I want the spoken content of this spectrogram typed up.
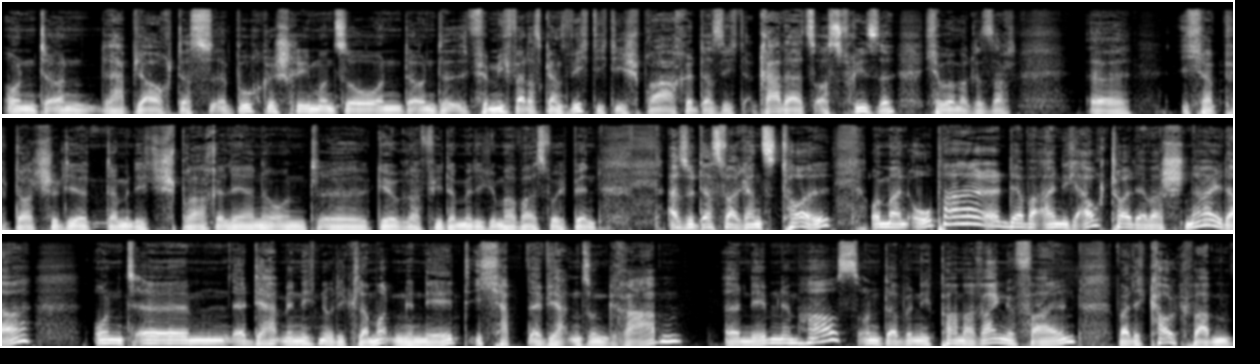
und und habe ja auch das Buch geschrieben und so und und für mich war das ganz wichtig die Sprache, dass ich gerade als Ostfriese, ich habe immer gesagt, äh, ich habe Deutsch studiert, damit ich die Sprache lerne und äh, Geografie, damit ich immer weiß, wo ich bin. Also das war ganz toll. Und mein Opa, der war eigentlich auch toll, der war Schneider und ähm, der hat mir nicht nur die Klamotten genäht. Ich hab, wir hatten so einen Graben äh, neben dem Haus und da bin ich ein paar Mal reingefallen, weil ich Kaulquaben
